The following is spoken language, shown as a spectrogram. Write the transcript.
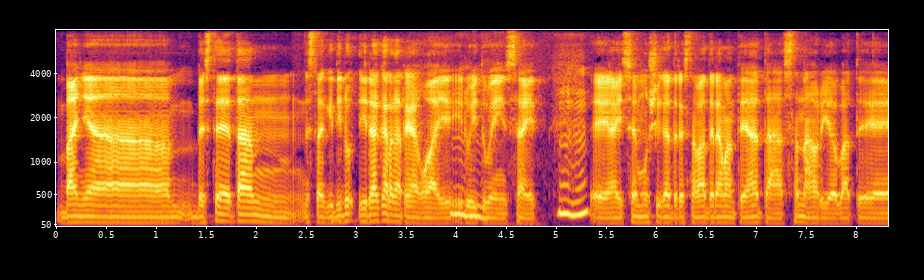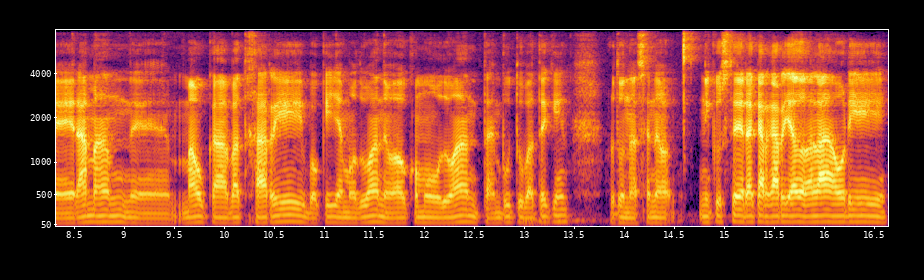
baina besteetan ez dakit irakargarriagoa mm. iruditu egin zait. Mm -hmm. e, aizen musika tresna bat eramatea eta zanahorio bat eraman, e, mauka bat jarri, bokila moduan, edo moduan, eta enbutu batekin. Orduan, zen, nik uste erakargarria doala hori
